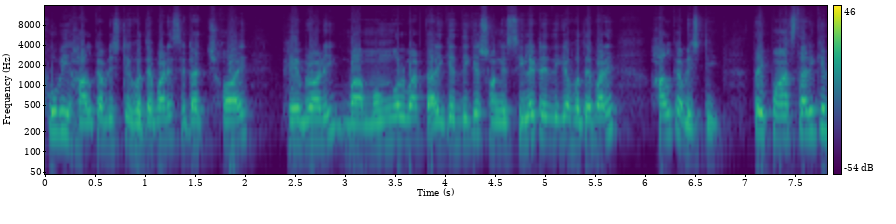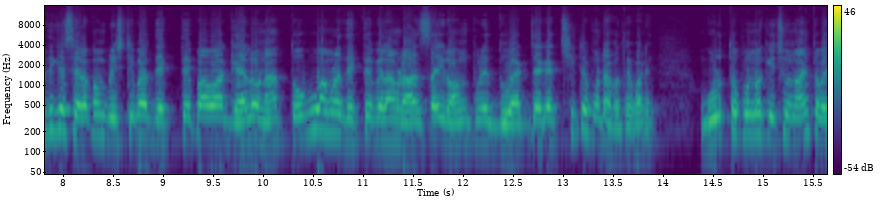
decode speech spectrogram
খুবই হালকা বৃষ্টি হতে পারে। সেটা ছয় ফেব্রুয়ারি বা মঙ্গলবার তারিখের দিকে, সঙ্গে সিলেটের দিকে হতে পারে হালকা বৃষ্টি। তাই পাঁচ তারিখের দিকে সেরকম বৃষ্টিপাত দেখতে পাওয়া গেল না তবু আমরা দেখতে পেলাম রাজশাহী, রংপুরের দু এক জায়গায় ছিটে ফোঁটা হতে পারে। গুরুত্বপূর্ণ কিছু নয়, তবে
